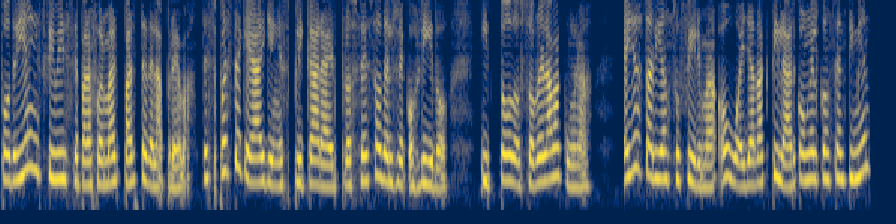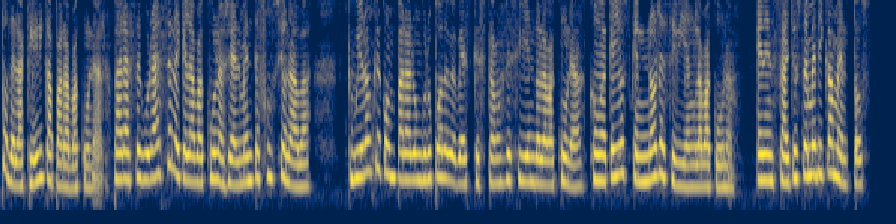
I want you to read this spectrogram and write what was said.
podrían inscribirse para formar parte de la prueba. Después de que alguien explicara el proceso del recorrido y todo sobre la vacuna, ellos darían su firma o huella dactilar con el consentimiento de la clínica para vacunar. Para asegurarse de que la vacuna realmente funcionaba, tuvieron que comparar un grupo de bebés que estaban recibiendo la vacuna con aquellos que no recibían la vacuna. En ensayos de medicamentos,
